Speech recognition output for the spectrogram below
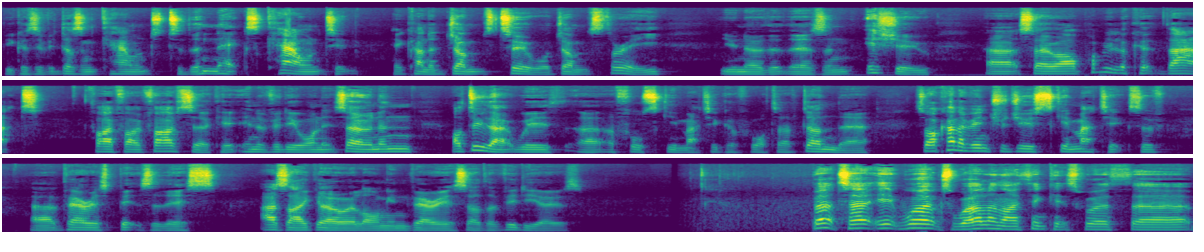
because if it doesn't count to the next count, it, it kind of jumps two or jumps three, you know that there's an issue. Uh, so I'll probably look at that 555 circuit in a video on its own and I'll do that with uh, a full schematic of what I've done there. So I'll kind of introduce schematics of uh, various bits of this as I go along in various other videos. But uh, it works well, and I think it's worth uh,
